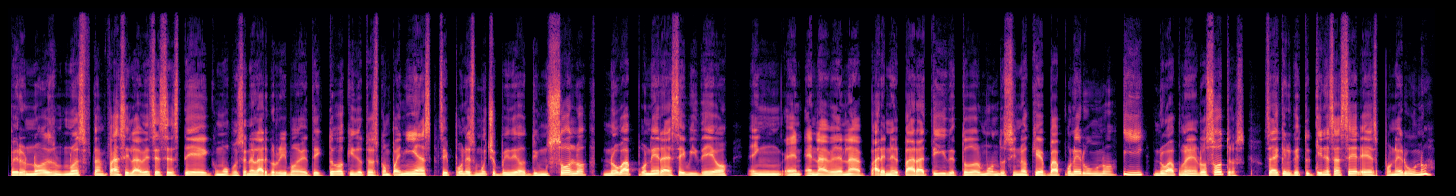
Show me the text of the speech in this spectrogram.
Pero no es, no es tan fácil. A veces, este, como funciona el algoritmo de TikTok y de otras compañías, si pones muchos videos de un solo, no va a poner a ese video en, en, en, la, en, la, en el para ti de todo el mundo, sino que va a poner uno y no va a poner los otros. O sea que lo que tú quieres hacer es poner uno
